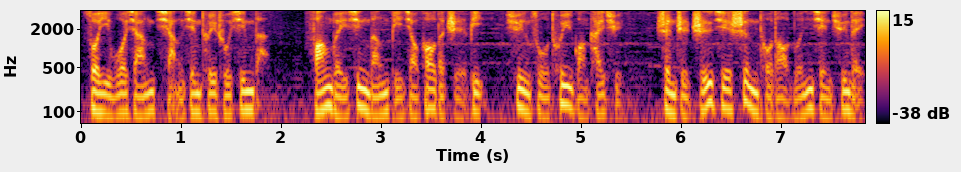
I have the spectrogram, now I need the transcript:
所以我想抢先推出新的、防伪性能比较高的纸币，迅速推广开去，甚至直接渗透到沦陷区内，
